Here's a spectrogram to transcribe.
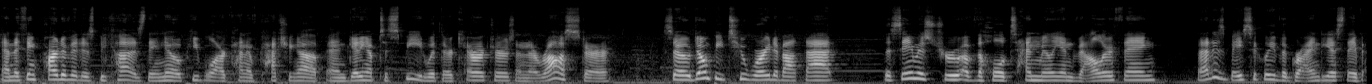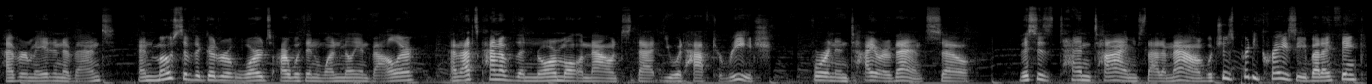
And I think part of it is because they know people are kind of catching up and getting up to speed with their characters and their roster. So don't be too worried about that. The same is true of the whole 10 million Valor thing. That is basically the grindiest they've ever made an event, and most of the good rewards are within 1 million Valor, and that's kind of the normal amount that you would have to reach for an entire event. So this is 10 times that amount, which is pretty crazy, but I think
